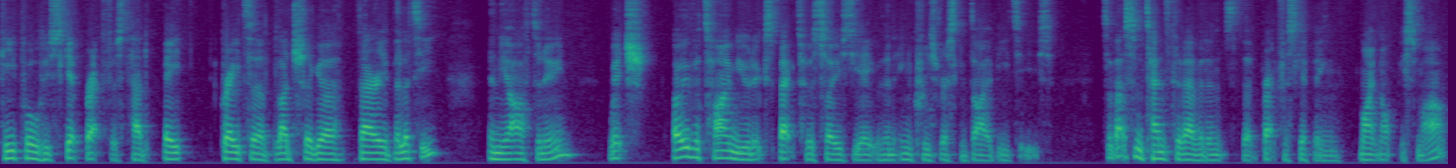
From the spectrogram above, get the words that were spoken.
people who skipped breakfast had ba- greater blood sugar variability in the afternoon, which over time you would expect to associate with an increased risk of diabetes. So that's some tentative evidence that breakfast skipping might not be smart.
